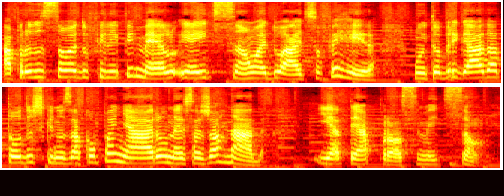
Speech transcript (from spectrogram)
A produção é do Felipe Melo e a edição é do Adson Ferreira. Muito obrigada a todos que nos acompanharam nessa jornada e até a próxima edição.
